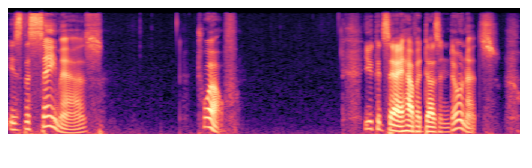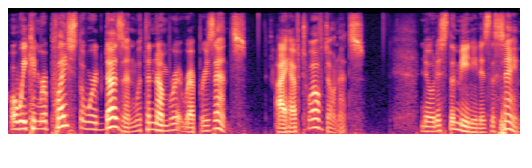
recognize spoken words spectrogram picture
is the same as 12. You could say I have a dozen donuts, or we can replace the word dozen with the number it represents. I have 12 donuts. Notice the meaning is the same.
